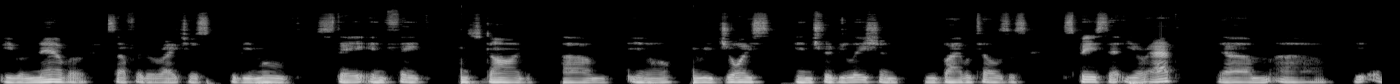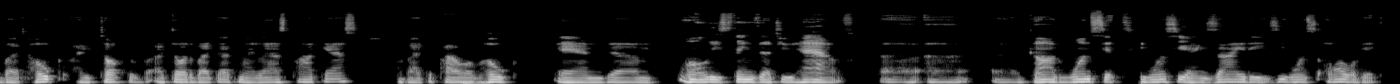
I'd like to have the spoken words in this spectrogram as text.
he will never suffer the righteous to be moved. Stay in faith. God, um, you know, rejoice in tribulation the Bible tells us space that you're at. Um, uh, about hope, I talked about, I thought about that in my last podcast about the power of hope and um, all these things that you have. Uh, uh, uh, God wants it. He wants your anxieties. He wants all of it.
